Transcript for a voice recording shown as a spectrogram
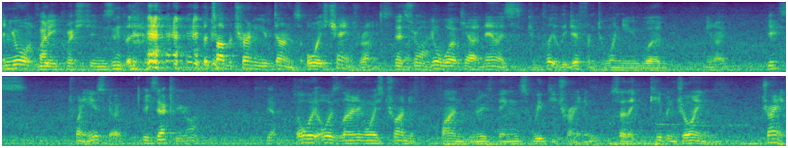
And you're funny questions. the type of training you've done has always changed, right? That's Like, right. Your workout now is completely different to when you were, you know, yes, 20 years ago. exactly right. Yeah. So always, always learning, always trying to find new things with your training so that you keep enjoying training.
